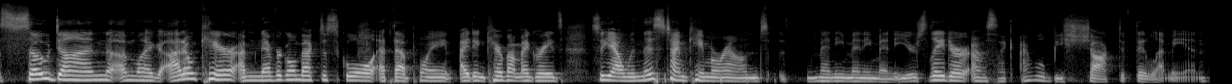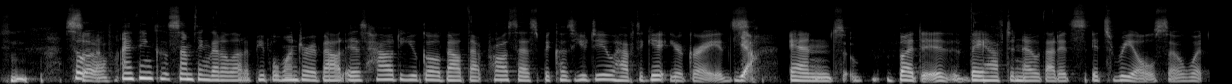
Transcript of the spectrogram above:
so done. I'm like, I don't care. I'm never going back to school at that point. I didn't care about my grades. So yeah, when this time came around many, many, many years later, I was like, I will be shocked if they let me in. So, So- I think something that a lot of people wonder about is how do you go about that process because you do have to get your grades. Yeah. And but it, they have to know that it's it's real. So what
